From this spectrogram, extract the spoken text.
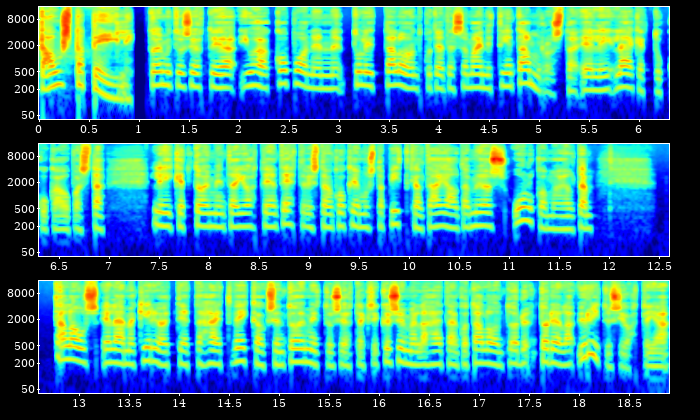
Taustapeili. Toimitusjohtaja Juha Koponen tuli taloon, kuten tässä mainittiin, Tamrosta, eli lääketukkukaupasta. Liiketoimintajohtajan tehtävistä on kokemusta pitkältä ajalta myös ulkomailta. Talouselämä kirjoitti, että haet Veikkauksen toimitusjohtajaksi kysymällä, haetaanko taloon todella yritysjohtajaa.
